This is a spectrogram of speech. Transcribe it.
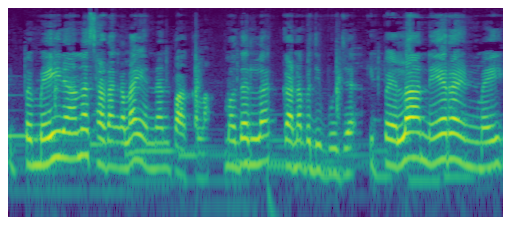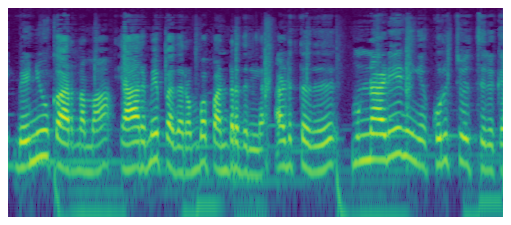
இப்ப மெயினான சடங்கெல்லாம் என்னன்னு பார்க்கலாம். முதல்ல கணபதி பூஜை. இப்ப எல்லாம் நேரமின்மை வென்யூ காரணமா யாருமே இப்ப அதை ரொம்ப பண்றது இல்ல அடுத்தது முன்னாடியே நீங்க குறிச்சு வச்சிருக்க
